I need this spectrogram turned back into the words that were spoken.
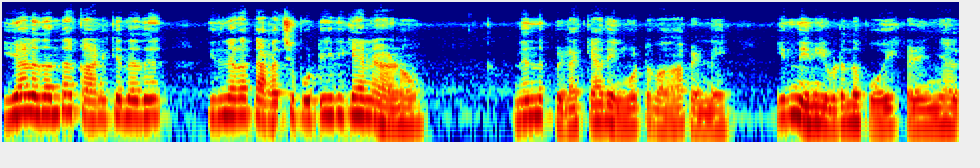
ഇയാൾ ഇതെന്താ കാണിക്കുന്നത്? ഇതിനകത്ത് അടച്ചു പൂട്ടിയിരിക്കാനാണോ? നിന്ന് പിടയ്ക്കാതെ ഇങ്ങോട്ട് വാ പെണ്ണേ. ഇന്നിനി ഇവിടുന്ന് പോയി കഴിഞ്ഞാൽ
